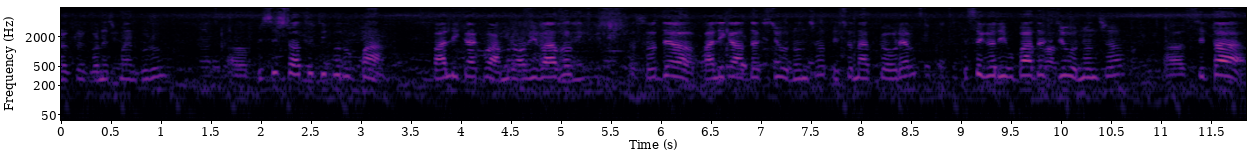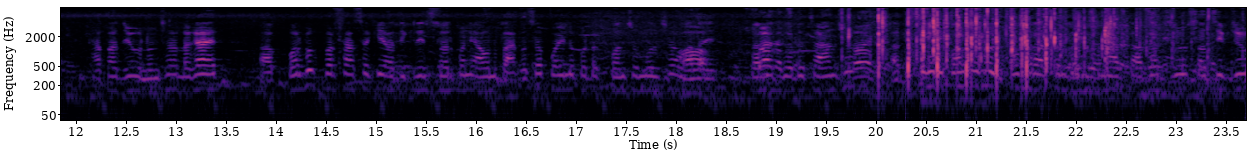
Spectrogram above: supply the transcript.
डाक्टर गणेशमान गुरुङ विशिष्ट अतिथिको रूपमा पालिकाको हाम्रो अभिभावक श्रद्धेय पालिका अध्यक्षज्यू हुनुहुन्छ विश्वनाथ पौड्याल त्यसै गरी उपाध्यक्षज्यू हुनुहुन्छ सीता थापाज्यू हुनुहुन्छ लगायत प्रमुख प्रशासकीय अधिकृत सर पनि आउनु भएको छ। पहिलो पटक पञ्चमूल छ। उहाँलाई स्वागत गर्न चाहन्छु। त्यसै गरी पञ्चमूल समाजका अध्यक्षज्यू सचिवज्यू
